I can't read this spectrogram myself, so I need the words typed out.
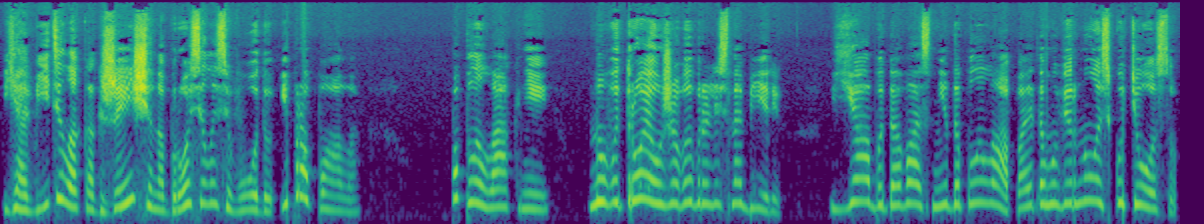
Я видела, как женщина бросилась в воду и пропала. Поплыла к ней, но вы трое уже выбрались на берег. Я бы до вас не доплыла, поэтому вернулась к утесу.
